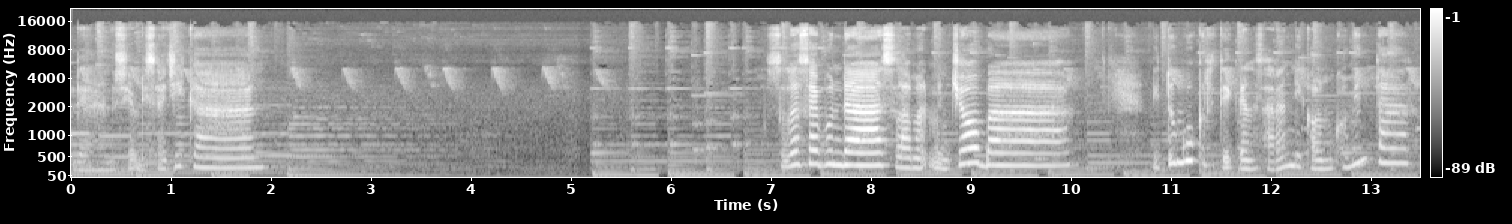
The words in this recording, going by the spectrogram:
Dan siap disajikan Selesai bunda, selamat mencoba. Ditunggu kritik dan saran di kolom komentar.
